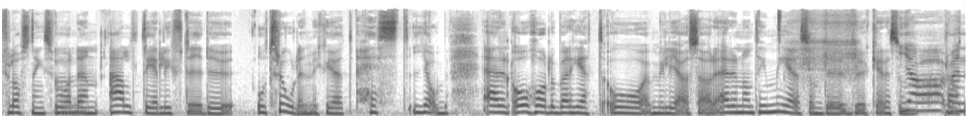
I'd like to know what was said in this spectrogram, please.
förlossningsvården, Mm. allt det lyfter i du otroligt mycket och gör ett hästjobb. Är det, och hållbarhet och miljö, så är det någonting mer som du brukar som Ja, prata om?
